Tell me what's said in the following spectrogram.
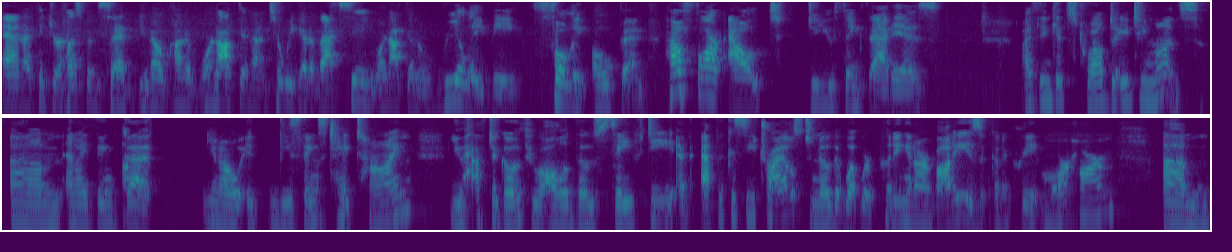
And I think your husband said, you know, kind of, we're not going to, until we get a vaccine, we're not going to really be fully open. How far out do you think that is? I think it's 12 to 18 months. Um, and I think that, you know, it, these things take time. You have to go through all of those safety and efficacy trials to know that what we're putting in our body isn't going to create more harm. Um,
